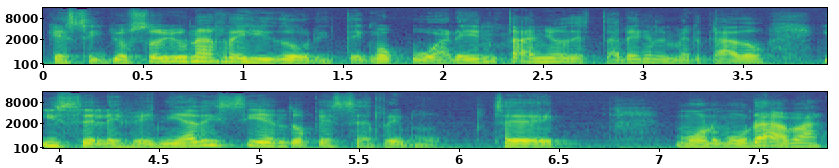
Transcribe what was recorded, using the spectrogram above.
que si yo soy una regidora y tengo 40 años de estar en el mercado y se les venía diciendo que se, se murmuraba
